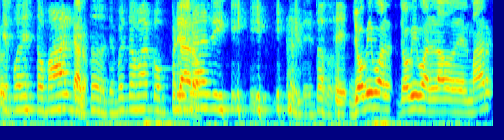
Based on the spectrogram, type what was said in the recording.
te puedes tomar de todo, te puedes tomar con presas y, de todo. Sí, yo vivo, al, yo vivo al lado del mar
